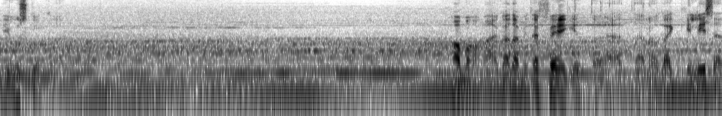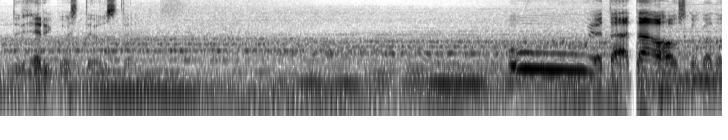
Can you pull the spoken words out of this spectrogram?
Niin uskokaa. Hamaa, mä kato miten feikit toi näyttää. Ne on kaikki lisätty erikoisteosteet. Uu, ja tää, tää on hauska kato.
